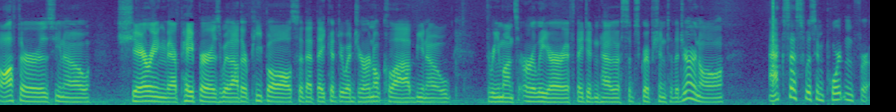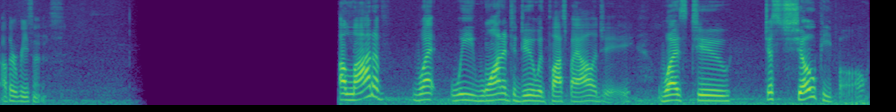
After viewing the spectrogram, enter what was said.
authors, you know, sharing their papers with other people so that they could do a journal club, you know, three months earlier if they didn't have a subscription to the journal, access was important for other reasons. A lot of what we wanted to do with PLOS Biology was to just show people,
